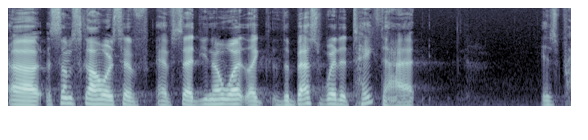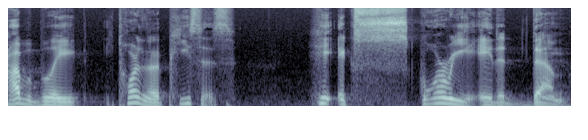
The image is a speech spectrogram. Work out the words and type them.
uh, some scholars have, have said, you know what, like the best way to take that is probably, he tore them to pieces. He excoriated them.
